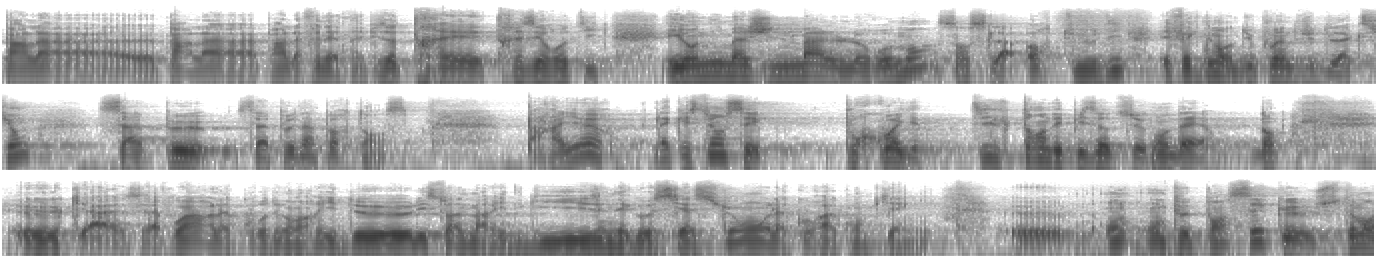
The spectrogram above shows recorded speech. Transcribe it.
par, la, par, la, par la fenêtre. Un épisode très, très érotique. Et on imagine mal le roman sans cela. Or, tu nous dis, effectivement, du point de vue de l'action, ça a peu d'importance. Par ailleurs, la question c'est pourquoi il y a aurait-il tant d'épisodes secondaires Donc, euh, à savoir la cour de Henri II, l'histoire de Marie de Guise, les négociations, la cour à Compiègne. Euh, on, peut penser que, justement,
